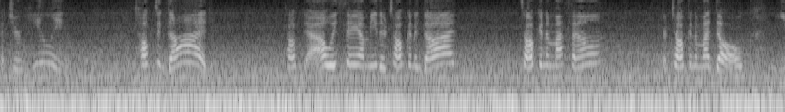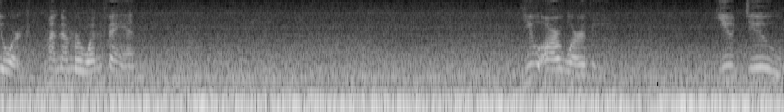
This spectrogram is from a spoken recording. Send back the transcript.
at your healing. Talk to God. Talk. To, I always say I'm either talking to God, talking to my phone, or talking to my dog, York, my number one fan. You are worthy. You do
